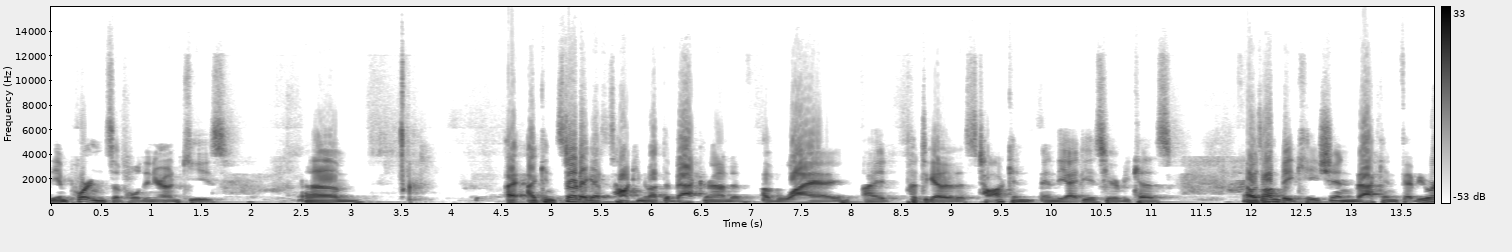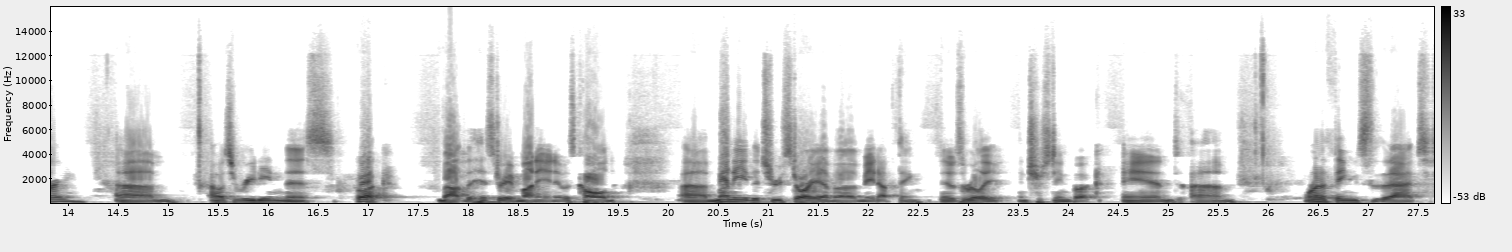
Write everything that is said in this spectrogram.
the importance of holding your own keys. Um, I, I, can start, I guess, talking about the background of, of why I, I put together this talk and, and the ideas here because I was on vacation back in February. Um, I was reading this book about the history of money, and it was called uh, Money, the True Story of a Made Up Thing. It was a really interesting book. And um, one of the things that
